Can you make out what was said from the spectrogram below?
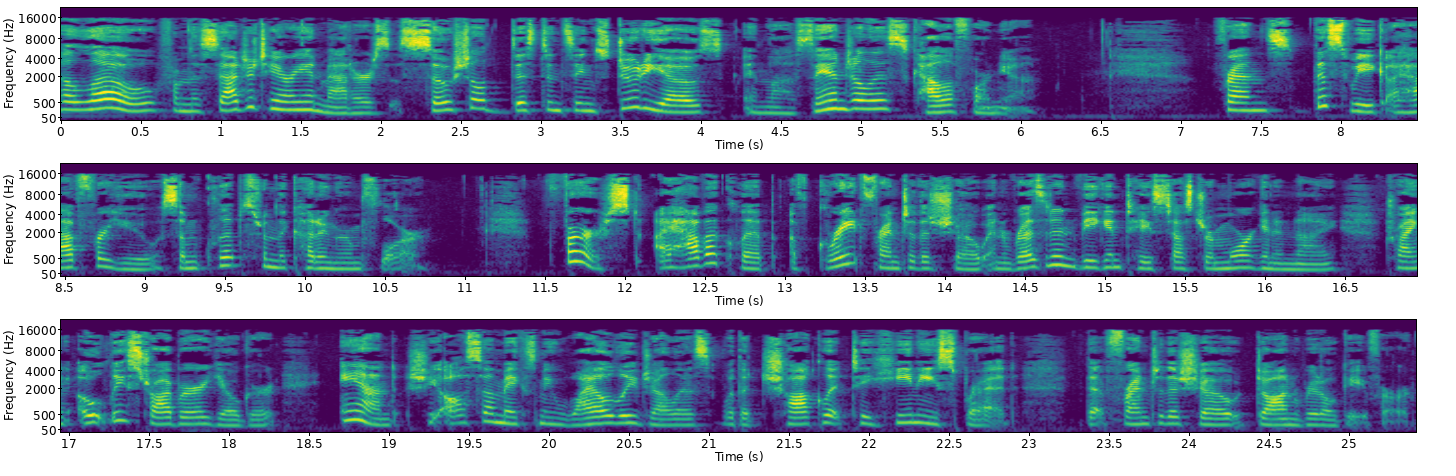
Hello from the Sagittarian Matters social distancing studios in Los Angeles, California. Friends, this week I have for you some clips from the cutting room floor. First, I have a clip of great friend to the show and resident vegan taste tester Morgan and I trying Oatly strawberry yogurt, and she also makes me wildly jealous with a chocolate tahini spread that friend to the show Dawn Riddle gave her.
